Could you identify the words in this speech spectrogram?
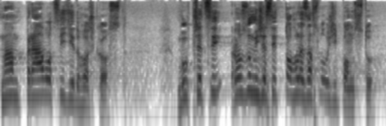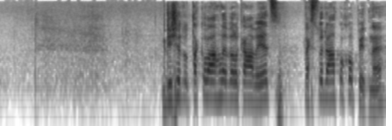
Mám právo cítit hořkost. Bůh přeci rozumí, že si tohle zaslouží pomstu. Když je to takováhle velká věc, tak se to dá pochopit, ne?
